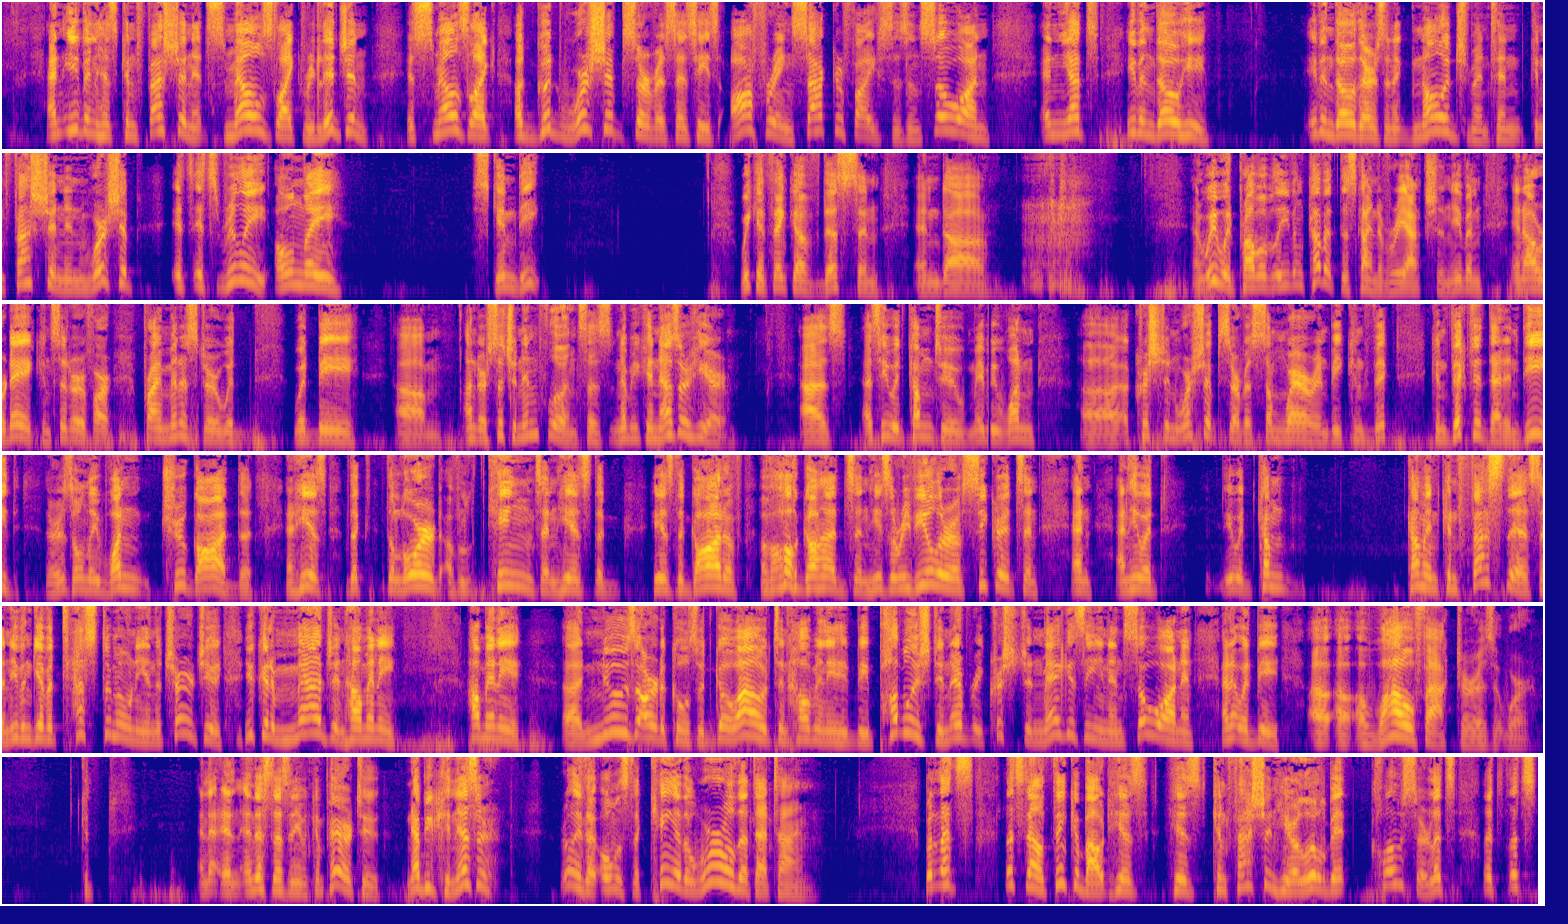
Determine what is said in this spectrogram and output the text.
And even his confession, it smells like religion. It smells like a good worship service as he's offering sacrifices and so on. And yet, even though he even though there's an acknowledgement and confession and worship, it's, it's really only skin deep. We could think of this and, and, uh, and we would probably even covet this kind of reaction, even in our day. Consider if our prime minister would, would be um, under such an influence as Nebuchadnezzar here, as, as he would come to maybe one uh, a Christian worship service somewhere and be convict, convicted that indeed there is only one true God, the, and He is the, the Lord of kings, and He is the He is the God of, of all gods, and He's the revealer of secrets, and and and He would He would come come and confess this and even give a testimony in the church. You you could imagine how many how many uh, news articles would go out and how many would be published in every Christian magazine and so on. And, and it would be a, a, a wow factor, as it were. Could, and, and, and this doesn't even compare to Nebuchadnezzar, really the, almost the king of the world at that time. But let's, let's now think about his, his confession here a little bit closer. Let's, let's, let's,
